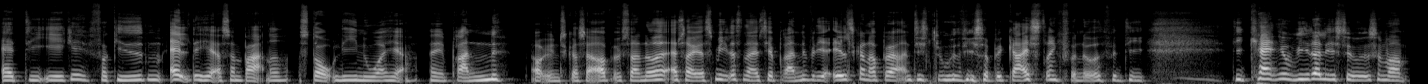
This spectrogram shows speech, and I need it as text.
at de ikke får givet dem alt det her, som barnet står lige nu og her øh, brændende og ønsker sig op. Så noget, altså jeg smiler sådan, når jeg siger brændende, fordi jeg elsker, når børn de udviser begejstring for noget, fordi de kan jo vidderligt se ud som om,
